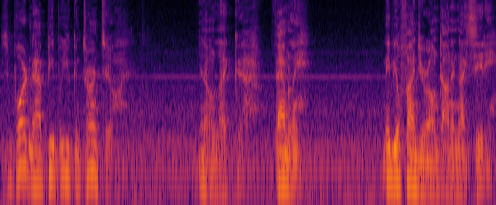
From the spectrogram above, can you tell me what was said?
It's important to have people you can turn to. You know, like uh, family. Maybe you'll find your own down in Night City.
